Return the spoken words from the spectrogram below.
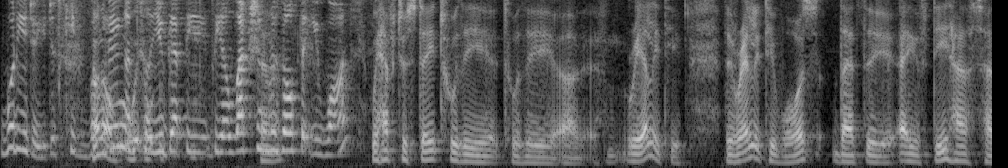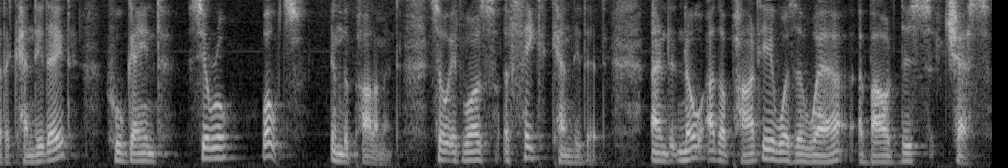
what do you do? You just keep voting no, no, until we, you get the, the election uh, result that you want? We have to stay to the to the uh, reality. The reality was that the AFD has had a candidate who gained zero votes in the parliament. So it was a fake candidate. And no other party was aware about this chess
